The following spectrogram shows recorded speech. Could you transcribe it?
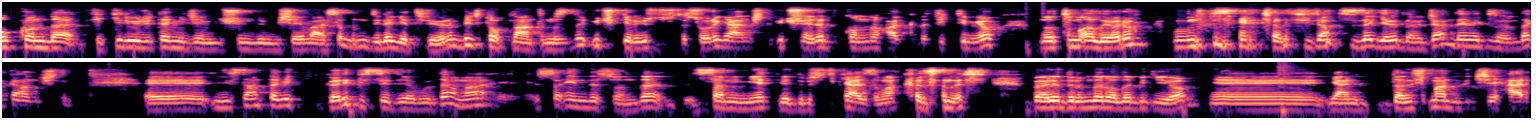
o konuda fikir yürütemeyeceğimi düşündüğüm bir şey varsa bunu dile getiriyorum. Bir toplantımızda üç kere üst üste soru gelmişti. Üçüne de bu konu hakkında fikrim yok. Notumu alıyorum. Bunu üzerine çalışacağım. Size geri döneceğim demek zorunda kalmıştım. Ee, insan tabii garip hissediyor burada ama eninde sonunda samimiyet ve dürüstlük her zaman kazanır. Böyle durumlar olabiliyor. Ee, yani danışman dediğim şey her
